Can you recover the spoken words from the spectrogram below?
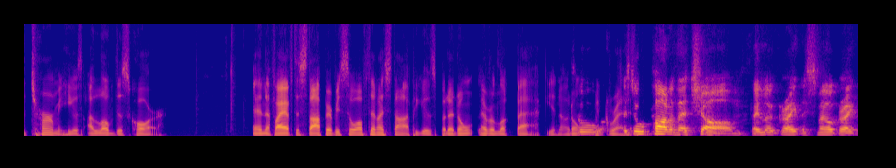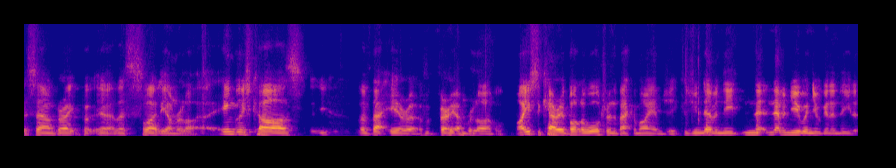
deter me. He goes, I love this car, and if I have to stop every so often, I stop. He goes, but I don't ever look back. You know, I don't it's all, regret it's it. all part of their charm. They look great, they smell great, they sound great, but yeah, they're slightly unreliable. English cars of that era are very unreliable. I used to carry a bottle of water in the back of my MG because you never need, ne- never knew when you were going to need it.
